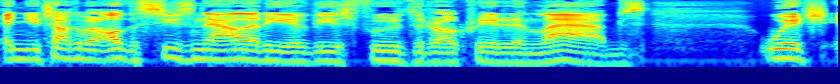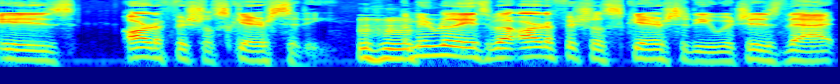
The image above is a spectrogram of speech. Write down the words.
and you talk about all the seasonality of these foods that are all created in labs, which is artificial scarcity. Mm-hmm. I mean, really, it's about artificial scarcity, which is that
